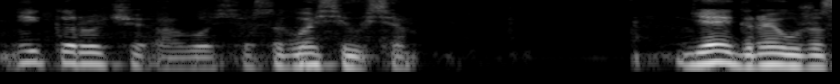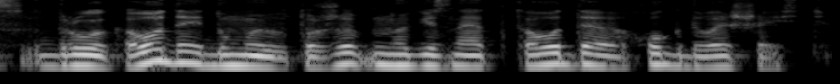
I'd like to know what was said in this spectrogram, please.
И, короче, а вот все, согласился. Я играю уже с другой колодой, думаю, тоже многие знают, колода Хок 2.6.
